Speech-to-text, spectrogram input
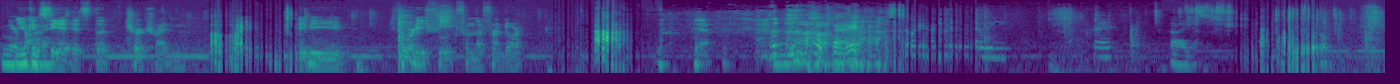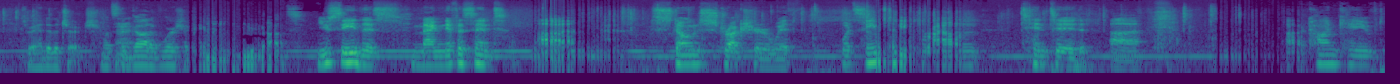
nearby. You can see it. It's the church right, in, right, maybe forty feet from the front door. Ah. Yeah. Okay. So you recommend that we pray? Uh, yes. so we head to the church. What's Alright. the god of worship? Gods. You see this magnificent uh, stone structure with what seems to be brown tinted, uh, uh, concaved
